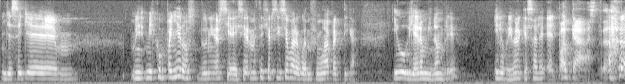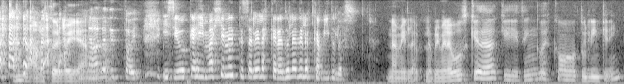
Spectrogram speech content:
yo sé que mm, mi- mis compañeros de universidad hicieron este ejercicio para cuando fuimos a práctica y googlearon mi nombre. Y lo primero que sale, el podcast. No, me estoy weyando. No, no te estoy. Y si buscas imágenes, te salen las carátulas de los capítulos. No, mira, la, la primera búsqueda que tengo es como tu LinkedIn.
